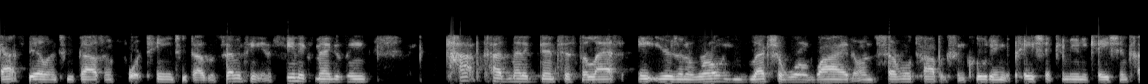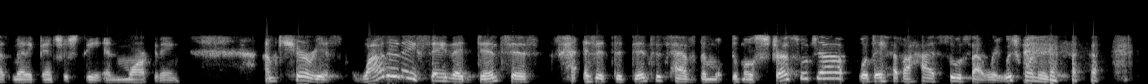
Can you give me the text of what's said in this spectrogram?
Scottsdale in 2014, 2017 in Phoenix Magazine. Top cosmetic dentist the last eight years in a row. You lecture worldwide on several topics, including patient communication, cosmetic dentistry, and marketing. I'm curious, why do they say that dentists is it the dentists have the the most stressful job or they have a high suicide rate? Which one is it?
